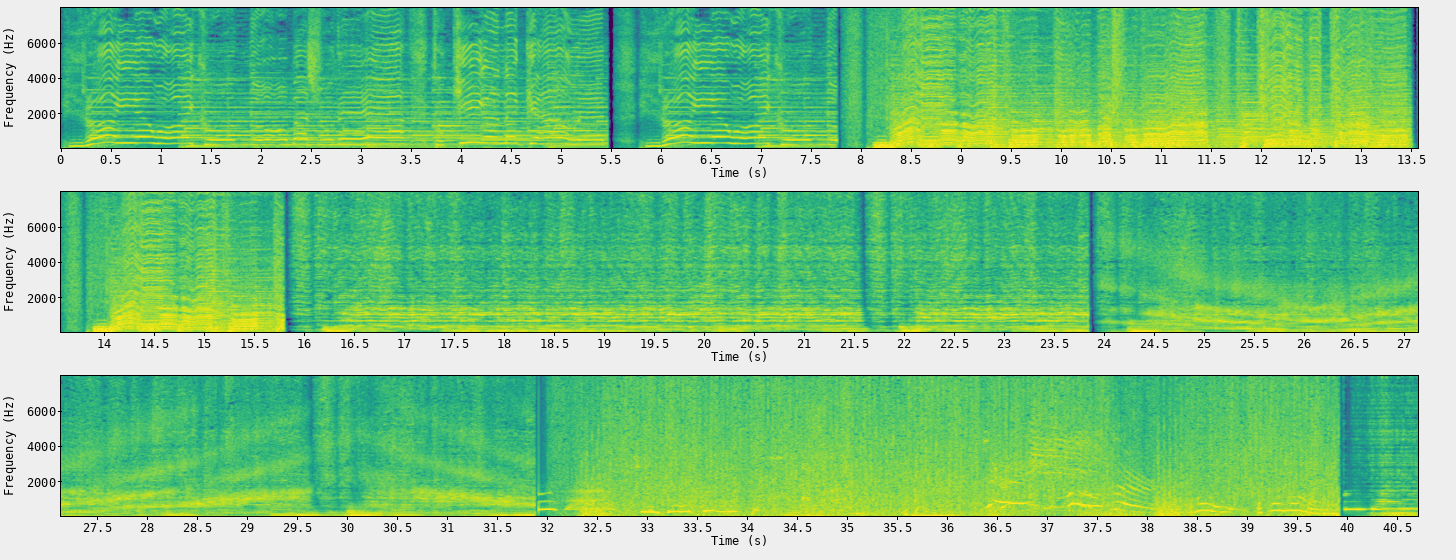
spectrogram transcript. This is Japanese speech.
広い青いこの場所で時が流れ広い青いこの広い青いこの場所で時が流れ広い青いこの「Yay! Over! Hold on.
